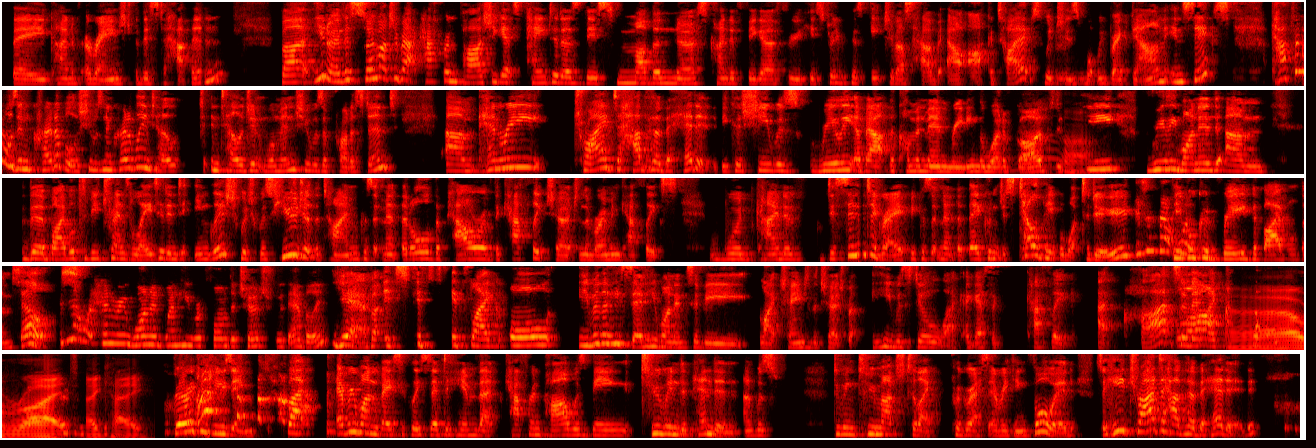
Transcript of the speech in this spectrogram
they kind of arranged for this to happen. But you know, there's so much about Catherine Parr. She gets painted as this mother nurse kind of figure through history because each of us have our archetypes, which is what we break down in six. Catherine was incredible. She was an incredibly intel- intelligent woman. She was a Protestant. Um, Henry tried to have her beheaded because she was really about the common man reading the word of God. So Ah. He really wanted um, the Bible to be translated into English, which was huge at the time because it meant that all of the power of the Catholic Church and the Roman Catholics would kind of disintegrate because it meant that they couldn't just tell people what to do. Isn't that People what, could read the Bible themselves. Isn't that what Henry wanted when he reformed the church with Anne Boleyn? Yeah, but it's it's it's like all even though he said he wanted to be like change the church, but he was still like I guess a Catholic at heart. So that like Ah, right. Okay. very confusing. but everyone basically said to him that Catherine Parr was being too independent and was doing too much to like progress everything forward. So he tried to have her beheaded,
